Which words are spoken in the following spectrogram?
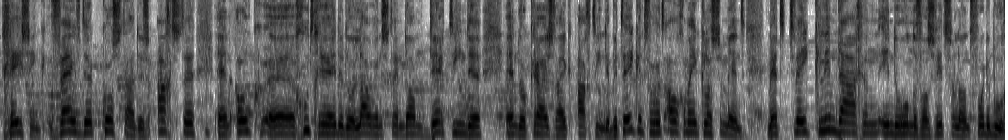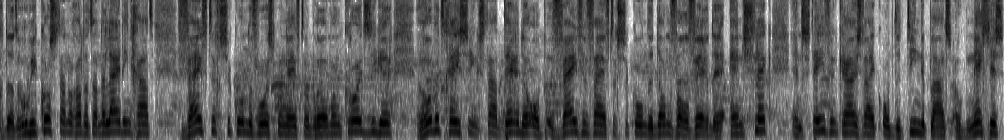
Geesink vijfde, Costa dus achtste. En ook uh, goed gereden door Laurens Tendam dertiende en door Kruiswijk achttiende. Betekent voor het algemeen klassement met twee klimdagen in de ronde van Zwitserland voor de boeg. Dat Ruby Costa nog altijd aan de leiding gaat. 50 seconden voorsprong heeft op Roman Kreuziger. Robert Geesink staat derde op 55 seconden. Dan Valverde en Schlek. En Steven Kruiswijk op de tiende plaats ook netjes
